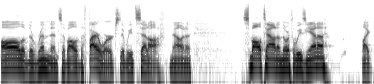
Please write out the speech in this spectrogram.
all of the remnants of all of the fireworks that we had set off. Now, in a small town in North Louisiana, like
